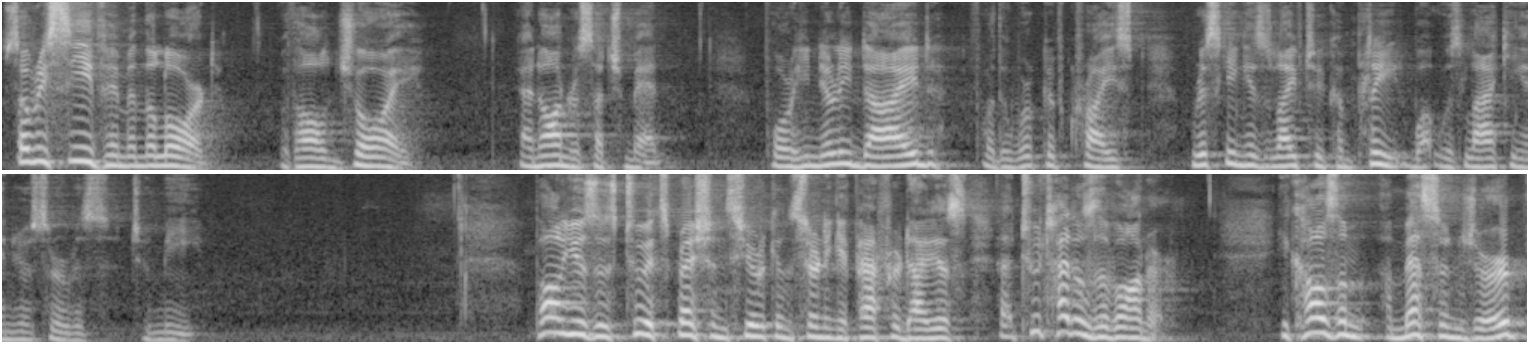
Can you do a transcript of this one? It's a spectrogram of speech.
So receive him in the Lord with all joy and honor such men, for he nearly died for the work of Christ, risking his life to complete what was lacking in your service to me. Paul uses two expressions here concerning Epaphroditus, uh, two titles of honor. He calls him a messenger,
